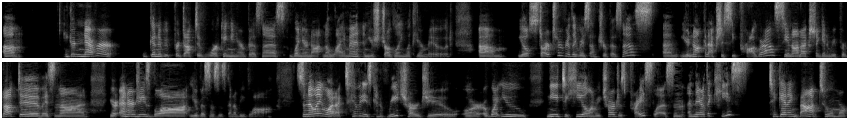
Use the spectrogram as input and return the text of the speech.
Um, you're never going to be productive working in your business when you're not in alignment and you're struggling with your mood. Um, you'll start to really resent your business. and you're not going to actually see progress. You're not actually going to be productive. It's not, your energy's blah, your business is going to be blah. So knowing what activities can recharge you or, or what you need to heal and recharge is priceless. And, and they're the keys to getting back to a more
